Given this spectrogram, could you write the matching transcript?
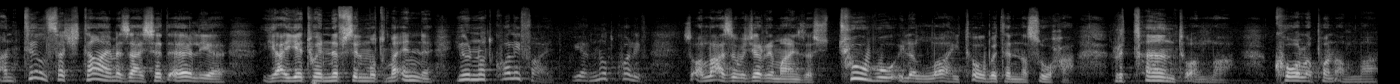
Until such time, as I said earlier, يا أيتها النفس المطمئنة, you're not qualified. We are not qualified. So Allah Azza wa Jal reminds us, Tubu ila Allah tawbatan nasuha. Return to Allah. Call upon Allah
